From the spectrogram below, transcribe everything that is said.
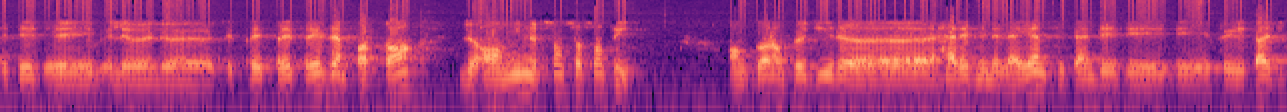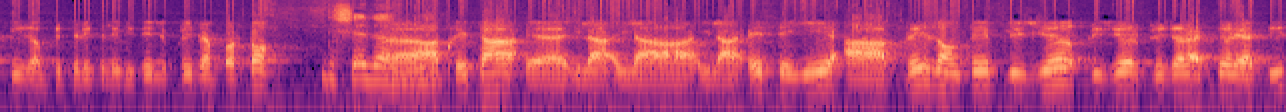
c'était euh, le, le c'est très, très très important le, en 1968. Encore, on peut dire euh, Harib Min al c'est un des, des, des feuilletages des séries télévisées les plus importants euh, après ça, euh, il, a, il, a, il a essayé à présenter plusieurs, plusieurs, plusieurs acteurs et actrices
